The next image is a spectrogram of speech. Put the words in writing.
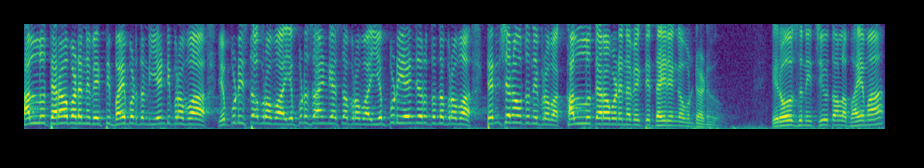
కళ్ళు తెరవబడిన వ్యక్తి భయపడుతుంది ఏంటి ప్రభా? ఎప్పుడు ఇస్తావు ప్రభా? ఎప్పుడు సాయం చేస్తావు ప్రభా? ఎప్పుడు ఏం జరుగుతుందో ప్రభా? టెన్షన్ అవుతుంది ప్రభా. కళ్ళు తెరవబడిన వ్యక్తి ధైర్యంగా ఉంటాడు. ఈరోజు నీ జీవితంలో భయమా?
